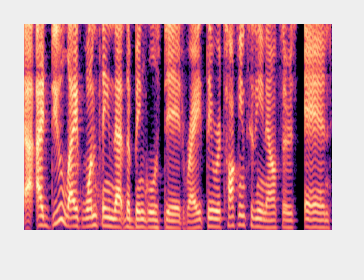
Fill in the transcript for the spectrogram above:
I do like one thing that the Bengals did, right? They were talking to the announcers and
